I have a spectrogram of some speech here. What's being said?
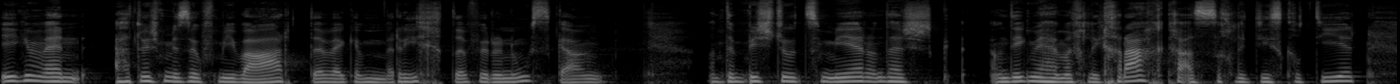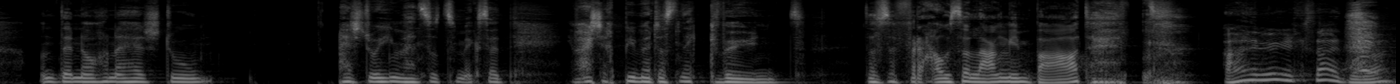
irgendwann ah, du so auf mich warten wegen dem Richten für einen Ausgang. Und dann bist du zu mir und hast und irgendwie haben wir ein bisschen Krach gehabt, also so ein bisschen diskutiert und dann nachher hast du hast du irgendwann so zu mir gesagt, ja, weißt, ich bin mir das nicht gewöhnt, dass eine Frau so lange im Bad hat. Ah, habe ich wirklich gesagt, oder?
